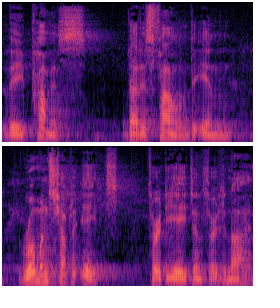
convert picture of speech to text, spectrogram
the promise that is found in Romans chapter 8, 38 and 39.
